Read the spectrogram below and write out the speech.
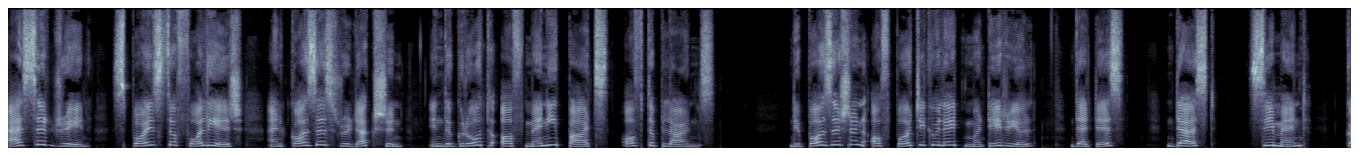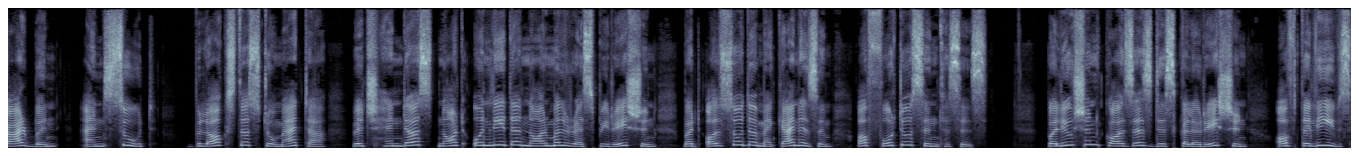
Acid rain spoils the foliage and causes reduction in the growth of many parts of the plants. Deposition of particulate material, that is, dust, cement, carbon, and soot, blocks the stomata, which hinders not only the normal respiration but also the mechanism of photosynthesis. Pollution causes discoloration of the leaves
